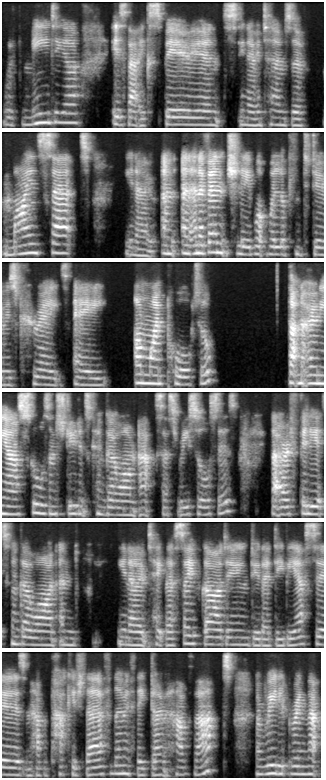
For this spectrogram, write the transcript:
with media? Is that experience, you know, in terms of mindset? You know, and, and, and eventually what we're looking to do is create a online portal that not only our schools and students can go on access resources that our affiliates can go on and you know take their safeguarding do their dbs's and have a package there for them if they don't have that and really bring that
